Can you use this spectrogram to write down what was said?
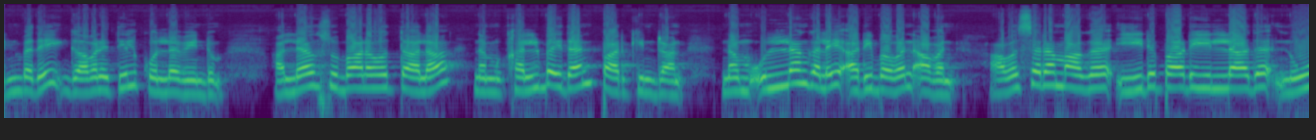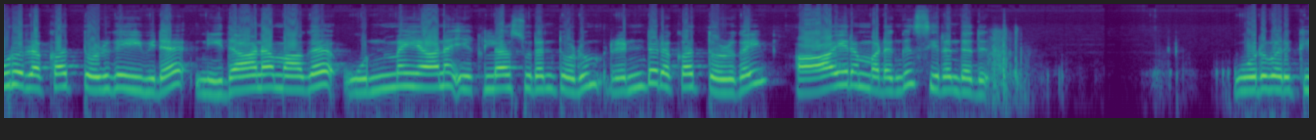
என்பதை கவனத்தில் கொள்ள வேண்டும். அல்லாஹ் சுபானவத்தாலா நம் கல்பை தான் பார்க்கின்றான். நம் உள்ளங்களை அறிபவன் அவன். அவசரமாக ஈடுபாடு இல்லாத நூறு ரக்காத் தொழுகையை விட நிதானமாக உண்மையான இக்லாசுடன் தொழும் ரெண்டு ரக்காத் தொழுகை ஆயிரம் மடங்கு சிறந்தது. ஒருவருக்கு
